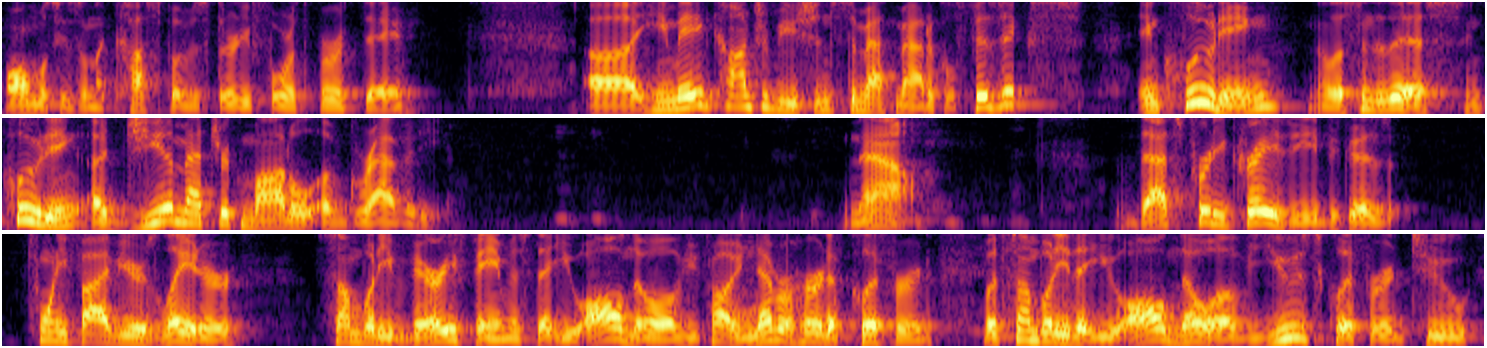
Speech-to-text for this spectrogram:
almost he was on the cusp of his 34th birthday. Uh, he made contributions to mathematical physics, including, now listen to this, including a geometric model of gravity. Now, that's pretty crazy because 25 years later, somebody very famous that you all know of, you've probably never heard of Clifford, but somebody that you all know of used Clifford to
